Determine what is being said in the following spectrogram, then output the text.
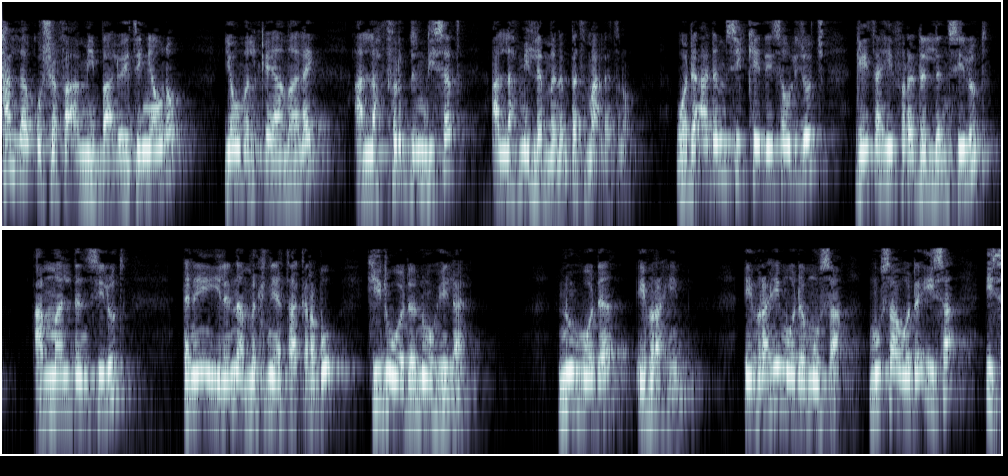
ታላቁ ሸፋአ የሚባለው የትኛው ነው? የውመል ቂያማ ላይ አላህ ፍርድ እንዲሰጥ አላህ የሚለመንበት ማለት ነው። ወደ አደም ሲኬድ የሰው ልጆች ጌታ ይፍረድልን ሲሉት አማልደን ሲሉት እኔ ይልና ምክንያት አቅርቦ ሂዱ ወደ ኑህ ይላል። ኑህ ወደ ኢብራሂም፣ ኢብራሂም ወደ ሙሳ፣ ሙሳ ወደ ኢሳ፣ ኢሳ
